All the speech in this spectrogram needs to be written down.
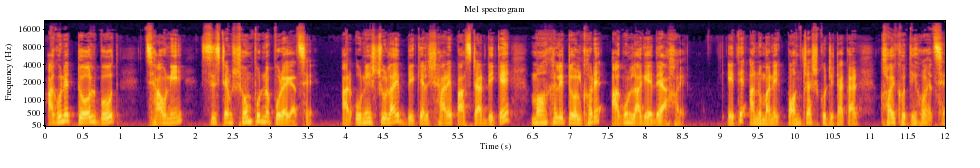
আগুনের টোল বুথ, ছাউনি, সিস্টেম সম্পূর্ণ পুড়ে গেছে। আর উনিশ জুলাই বিকেল সাড়ে পাঁচটার দিকে মহাখালী টোল ঘরে আগুন লাগিয়ে দেয়া হয়। এতে আনুমানিক পঞ্চাশ কোটি টাকার ক্ষয়ক্ষতি হয়েছে।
